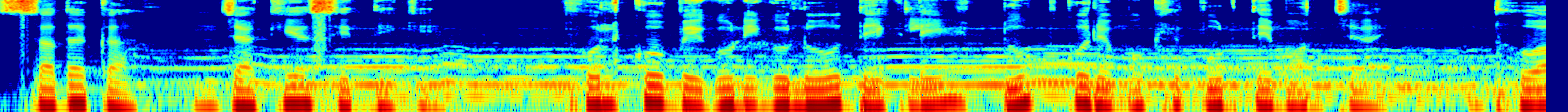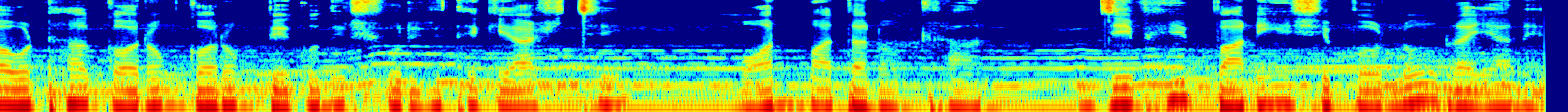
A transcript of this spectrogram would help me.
সাদাকা জাকিয়া সিদ্দিকি। ফুলকো বেগুনিগুলো দেখলেই ডুব করে মুখে পুড়তে মন চায়। ধোয়া ওঠা গরম গরম বেগুনির শরীর থেকে আসছে মন মাতানো ঘ্রাণ। জিভে পানি এসে পড়ল রায়ানের।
